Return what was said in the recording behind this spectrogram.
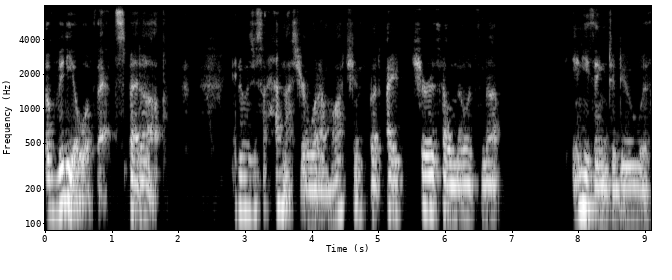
a video of that sped up. And it was just like, I'm not sure what I'm watching, but I sure as hell know it's not anything to do with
